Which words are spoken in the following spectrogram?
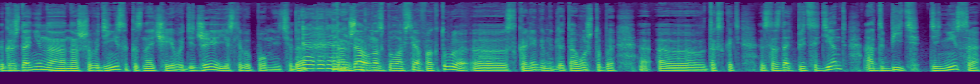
гражданина нашего Дениса Казначеева, диджея, если вы помните, помните, да? Да, да, да. Тогда конечно. у нас была вся фактура э, с коллегами для того, чтобы, э, э, так сказать, создать прецедент, отбить Дениса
